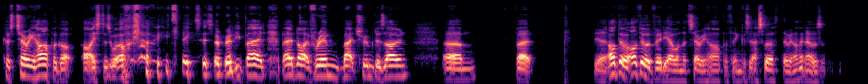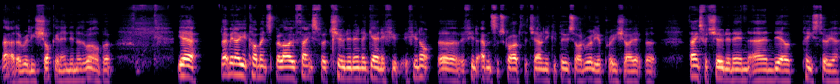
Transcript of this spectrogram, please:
because Terri Harper got iced as well. So it's a really bad, bad night for him. Matchroom DAZN. Um, but yeah, I'll do I'll do a video on the Terri Harper thing because that's worth doing. I think that was that had a really shocking ending as well. But yeah, let me know your comments below. Thanks for tuning in again. If you if you're not uh, if you haven't subscribed to the channel, you could do so. I'd really appreciate it. But thanks for tuning in, and yeah, peace to you.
